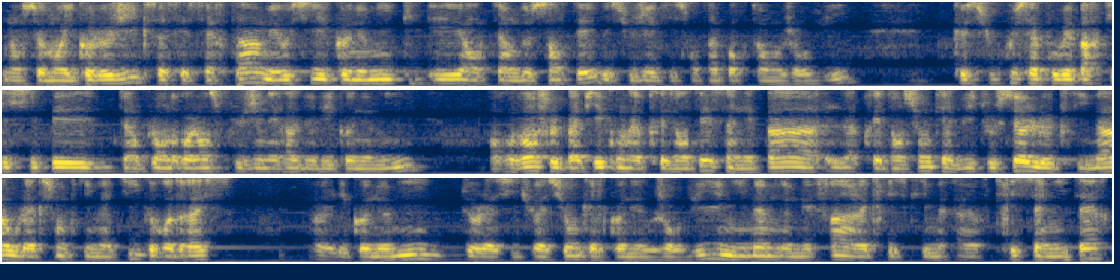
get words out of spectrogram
non seulement écologiques, ça c'est certain, mais aussi économiques et en termes de santé, des sujets qui sont importants aujourd'hui, que du coup ça pouvait participer d'un plan de relance plus général de l'économie. En revanche, le papier qu'on a présenté, ça n'est pas la prétention qu'à lui tout seul, le climat ou l'action climatique redresse l'économie de la situation qu'elle connaît aujourd'hui, ni même ne met fin à la crise, sanitaire.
